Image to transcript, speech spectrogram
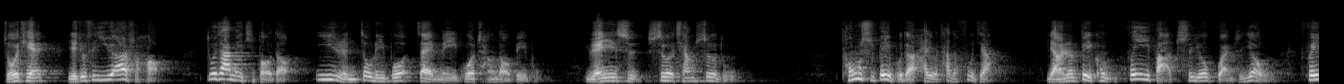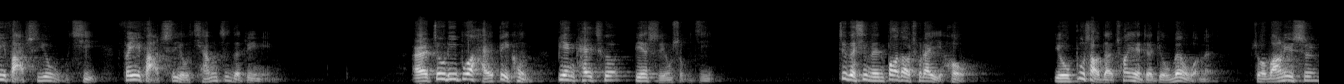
昨天，也就是一月二十号，多家媒体报道。艺人周立波在美国长岛被捕，原因是涉枪涉毒。同时被捕的还有他的副驾，两人被控非法持有管制药物、非法持有武器、非法持有枪支的罪名。而周立波还被控边开车边使用手机。这个新闻报道出来以后，有不少的创业者就问我们说：“王律师，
